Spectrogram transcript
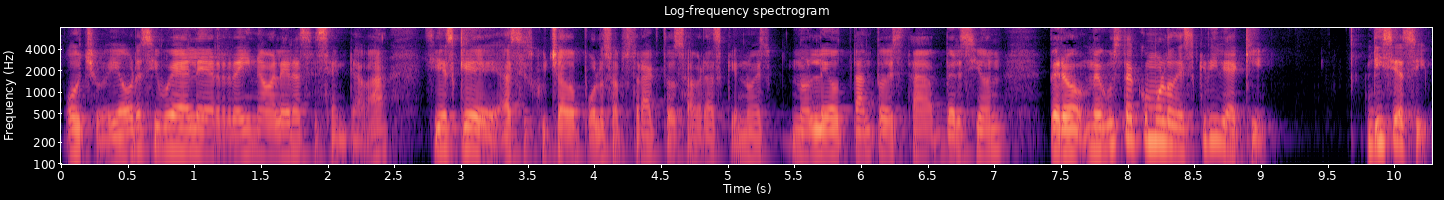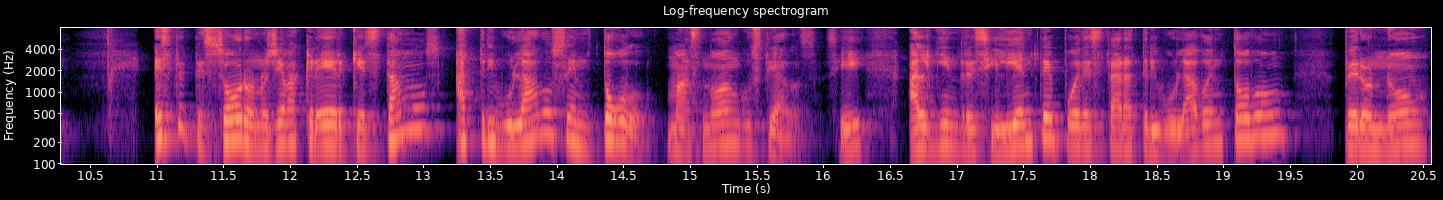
8. Y ahora sí voy a leer Reina Valera 60, ¿va? Si es que has escuchado polos abstractos, sabrás que no, es, no leo tanto esta versión, pero me gusta cómo lo describe aquí. Dice así, este tesoro nos lleva a creer que estamos atribulados en todo, mas no angustiados, ¿sí? Alguien resiliente puede estar atribulado en todo, pero no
